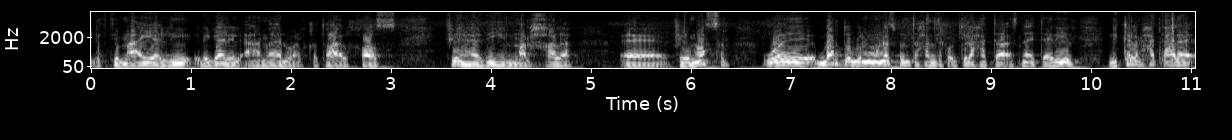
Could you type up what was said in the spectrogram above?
الاجتماعية لرجال الأعمال والقطاع الخاص في هذه المرحلة آه، في مصر. وبرضو بالمناسبة انت حضرتك قلت لي حتى أثناء التقرير نتكلم حتى على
